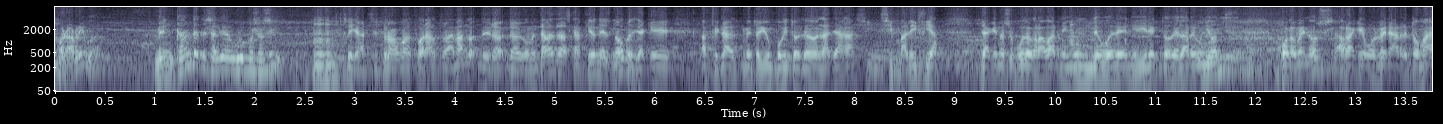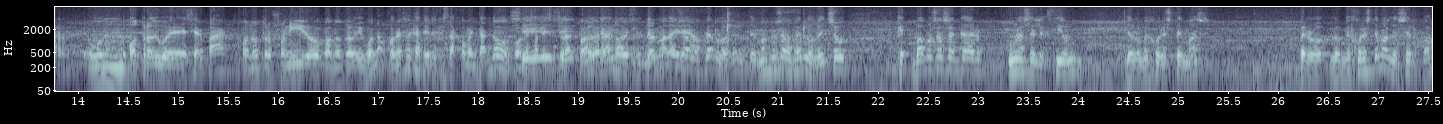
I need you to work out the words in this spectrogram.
por arriba. Me encanta que salieran grupos así. Sí, que la tesitura cual fuera otro. Además, lo, lo, lo que comentabas de las canciones, ¿no? Pues ya que al final meto yo un poquito el dedo en la llaga, sin, sin malicia, ya que no se pudo grabar ningún DVD ni directo de la reunión, por lo menos habrá que volver a retomar un otro DVD de Serpa, con otro sonido, con otro. Y bueno, con esas canciones que estás comentando, con esa tesitura actual, lo ¿verdad? No tenemos- es, no es mala idea. hacerlo, ¿eh? Tenemos pensado hacerlo. De hecho, que vamos a sacar una selección de los mejores temas, pero lo- los mejores temas de Serpa,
